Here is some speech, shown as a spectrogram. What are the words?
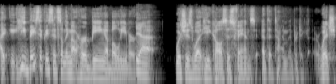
I, he basically said something about her being a believer. Yeah. Which is what he calls his fans at the time in particular, which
